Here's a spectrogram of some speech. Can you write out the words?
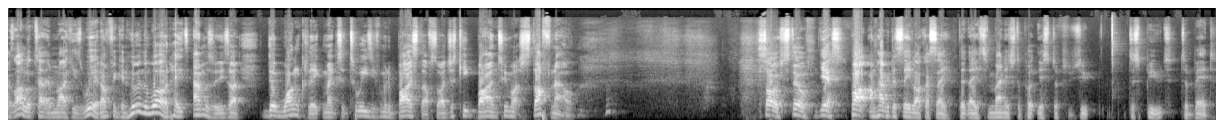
Because I looked at him like he's weird. I'm thinking, who in the world hates Amazon? He's like, the one click makes it too easy for me to buy stuff, so I just keep buying too much stuff now. So, still, yes, but I'm happy to see, like I say, that they've managed to put this dispute, dispute to bed.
